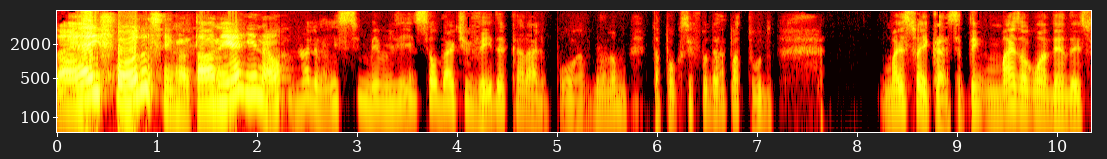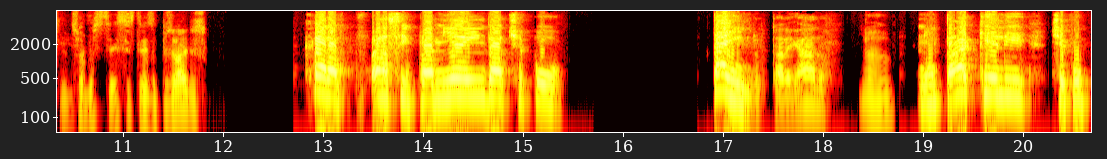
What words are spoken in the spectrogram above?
É, e foda-se, mano. Tava nem aí, não. Caralho, esse mesmo, esse é o Darth Vader, caralho. Porra, não, tá pouco se fudendo pra tudo. Mas isso aí, cara. Você tem mais algum adendo aí sobre esses três episódios? Cara, assim, pra mim ainda, tipo. Tá indo, tá ligado? Uhum. Não tá aquele. Tipo,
